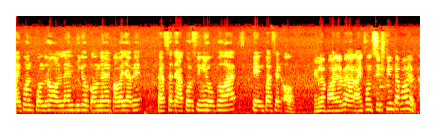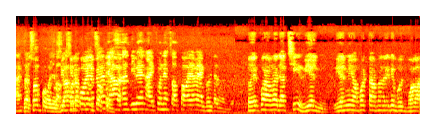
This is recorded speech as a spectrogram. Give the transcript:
আইফোন পনেরো অনলাইন থেকেও কম দামে পাওয়া যাবে। তার সাথে আকর্ষণীয় উপহার টেন পার্সেন্ট অফ এগুলো পাওয়া যাবে। আর আইফোন সিক্সটিনটা পাওয়া যাবে? সব পাওয়া যাবে। যা অর্ডার দিবেন আইফোনের সব পাওয়া যাবে এক ঘণ্টার মধ্যে। তো এরপর আমরা যাচ্ছি রিয়েলমি রিয়েলমি অফারটা আপনাদেরকে বলা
